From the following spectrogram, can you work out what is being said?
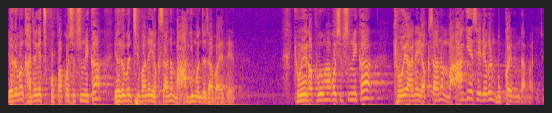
여러분 가정에 축복받고 싶습니까? 여러분 집안의 역사는 마귀 먼저 잡아야 돼요. 교회가 부흥하고 싶습니까? 교회 안에 역사는 마귀의 세력을 묶어야 된단 말이죠.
